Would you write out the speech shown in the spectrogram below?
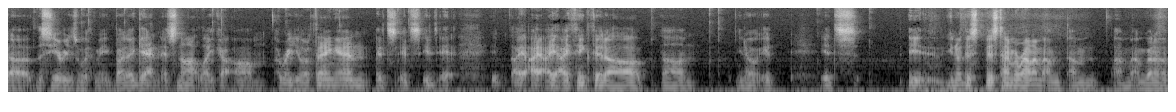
uh, the series with me. But again, it's not like a, um, a regular thing, and it's it's it, it, I, I I think that uh, um, you know it it's it, you know this this time around I'm I'm I'm I'm, I'm gonna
